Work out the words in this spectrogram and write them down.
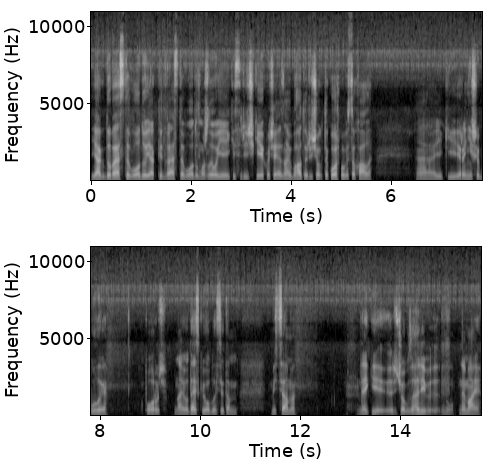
як довести воду, як підвести воду. Можливо, є якісь річки, хоча я знаю, багато річок також повисохали, е, які раніше були поруч на Одеській області, там місцями. Деякі річок взагалі ну, немає.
